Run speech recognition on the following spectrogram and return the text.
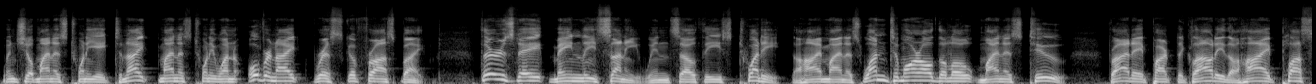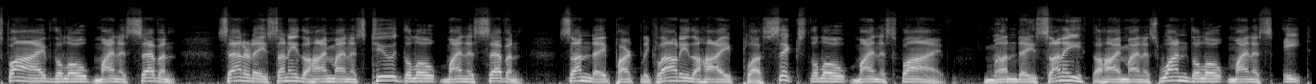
Wind chill minus 28 tonight, minus 21 overnight, risk of frostbite. Thursday, mainly sunny, wind southeast 20. The high minus 1 tomorrow, the low minus 2. Friday, partly cloudy, the high plus 5, the low minus 7. Saturday, sunny, the high minus 2, the low minus 7. Sunday, partly cloudy, the high plus 6, the low minus 5. Monday, sunny, the high minus 1, the low minus 8.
